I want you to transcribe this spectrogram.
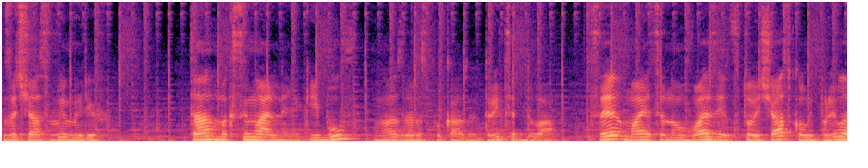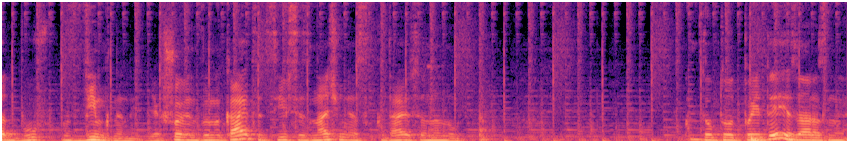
за час вимірів та максимальний, який був, у нас зараз показує 32. Це мається на увазі в той час, коли прилад був ввімкнений. Якщо він вимикається, ці всі значення скидаються на нуль. Тобто, от, по ідеї, зараз ми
